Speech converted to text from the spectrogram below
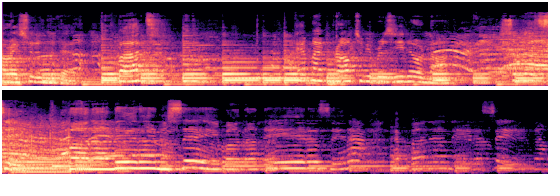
I I shouldn't do that. But or not? So let's say, bananeira, não sei, bananeira, será? É bananeira, sei, não.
